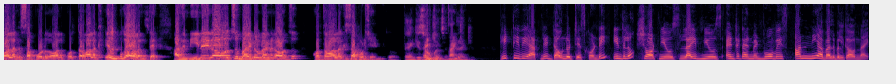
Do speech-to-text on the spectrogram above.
వాళ్ళకి సపోర్ట్ కావాలి కొత్త వాళ్ళకి హెల్ప్ కావాలి అంతే. అది నేనే కావచ్చు బయట వాళ్ళైనా కావచ్చు కొత్త వాళ్ళకి సపోర్ట్ చేయండి. Thank you so much. Thank you Hit TV యాప్ని డౌన్లోడ్ చేసుకోండి. ఇందులో short news live news entertainment movies అన్ని అవైలబుల్గా ఉన్నాయి.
